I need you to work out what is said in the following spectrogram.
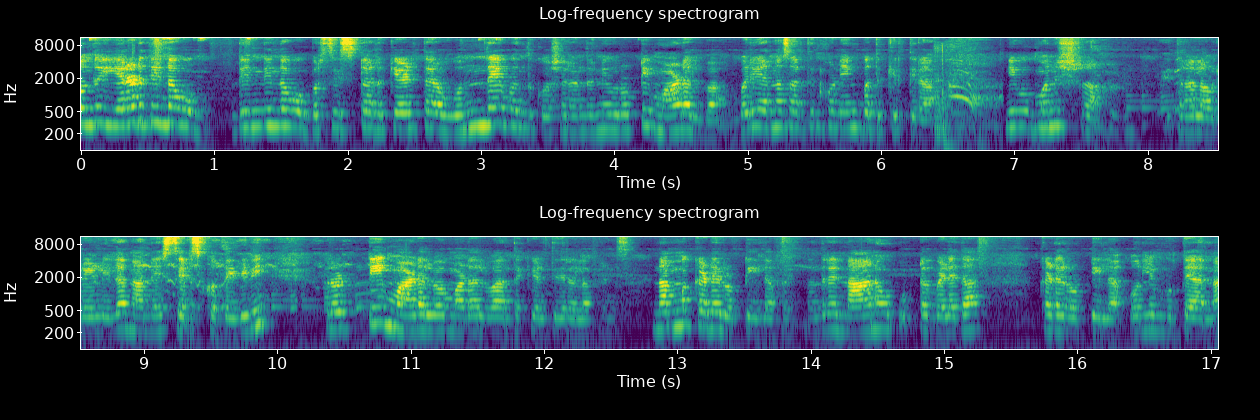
ಒಂದು ಎರಡು ದಿನದ ಒಬ್ ದಿನದಿಂದ ಒಬ್ಬರು ಸಿಸ್ಟರ್ ಕೇಳ್ತಾರ ಒಂದೇ ಒಂದು ಕ್ವಶನ್ ಅಂದ್ರೆ ನೀವು ರೊಟ್ಟಿ ಮಾಡಲ್ವಾ? ಬರೀ ಅನ್ನ ಸಾರು ತಿನ್ಕೊಂಡು ಹೆಂಗ್ ಬದುಕಿರ್ತೀರಾ? ನೀವು ಮನುಷ್ಯರ ಈ ಥರ ಅವ್ರು ಹೇಳಿಲ್ಲ ನಾನೇ ಸೇರಿಸ್ಕೊತಾ ಇದ್ದೀನಿ. ರೊಟ್ಟಿ ಮಾಡಲ್ವಾ ಮಾಡಲ್ವಾ ಅಂತ ಕೇಳ್ತಿದ್ರಲ್ಲ ಫ್ರೆಂಡ್ಸ್ ನಮ್ಮ ಕಡೆ ರೊಟ್ಟಿ ಇಲ್ಲ ಫ್ರೆಂಡ್ಸ್ ಅಂದ್ರೆ ನಾನು ಊಟ ಬೆಳೆದ ಕಡೆ ರೊಟ್ಟಿ ಇಲ್ಲ. ಓನ್ಲಿ ಮುದ್ದೆ ಅನ್ನ.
